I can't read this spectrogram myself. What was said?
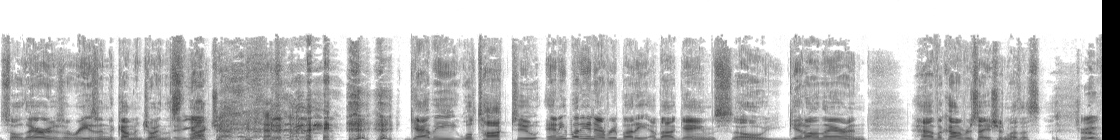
So there is a reason to come and join the There Slack chat. Gabby will talk to anybody and everybody about games. So get on there and have a conversation with us. True.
